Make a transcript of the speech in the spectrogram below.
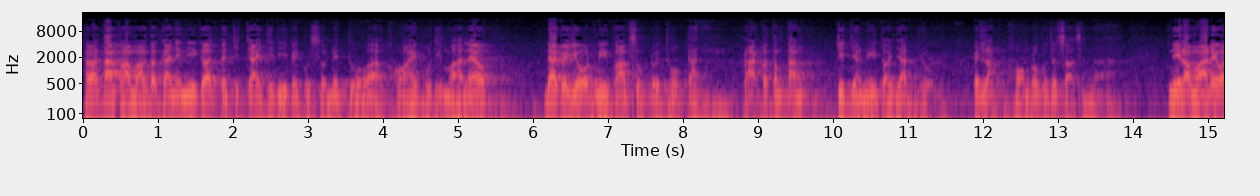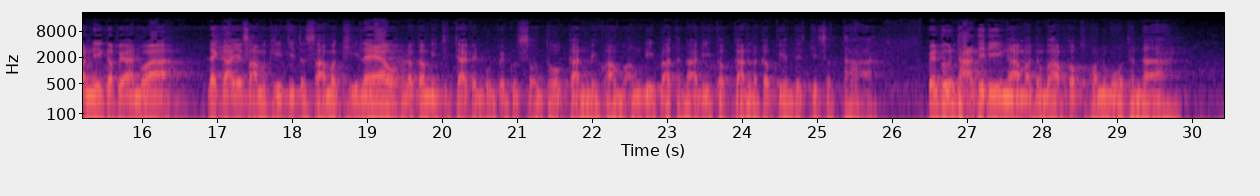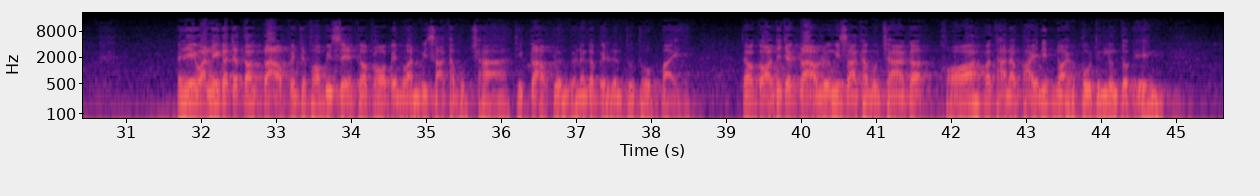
ถ้าเราตั้งความหวังต่อกันอย่างนี้ก็เป็นจิตใจที่ดีเป็นกุศลในตัวว่า ขอให้ผู้ที่มาแล้วได้ประโยชน์มีความสุขโดยทั่วกัน พระก็ต้องตั้งจิตอย่างนี้ต่อญาติโยม เป็นหลักของพระพุทธศาสนา นี้เรามาได้วันนี้ก็แปลว่า ได้กายสามัคคีจิตสามัคคีแล้ว แล้วก็มีจิตใจเป็นบุญเป็นกุศลทั่วกัน มีความหวังดีปรารถนาดีต่อกัน แล้วก็เปลี่ยนด้วยจิตศรัทธา เป็นพื้นฐานที่ดีงามอัตภาพก็ขออนุโมทนาอันนี้วันนี้ก็จะต้องกล่าวเป็นเฉพาะพิเศษก็เพราะว่าเป็นวันวิสาขบูชา ที่กล่าวเกลื่อนไปนั้นก็เป็นเรื่องทั่วๆไป แต่ก่อนที่จะกล่าวเรื่องวิสาขบูชาก็ขอประธานอภัยนิดหน่อยมาพูดถึงเรื่องตัวเอง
